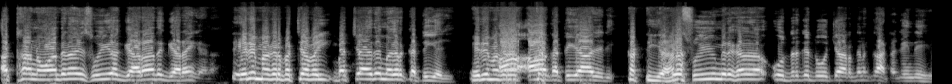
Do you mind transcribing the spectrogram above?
8 9 ਦਿਨਾਂ ਦੀ ਸੂਈ ਆ 11 ਤੇ 11 ਹੀ ਕਹਿਣਾ। ਤੇ ਇਹਦੇ ਮਗਰ ਬੱਚਾ ਬਾਈ? ਬੱਚਾ ਇਹਦੇ ਮਗਰ ਕੱਟੀ ਆ ਜੀ। ਇਹਦੇ ਮਗਰ ਆ ਆ ਕੱਟੀ ਆ ਜਿਹੜੀ। ਕੱਟੀ ਆ ਇਹ ਸੂਈ ਵੀ ਮੇਰੇ ਖਿਆਲ ਉਧਰ ਕੇ 2-4 ਦਿਨ ਘੱਟ ਕਹਿੰਦੇ ਸੀ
